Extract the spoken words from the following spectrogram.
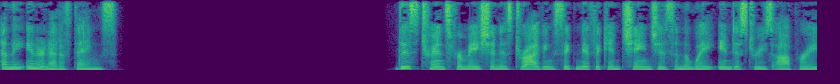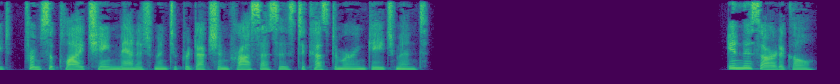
and the Internet of Things. This transformation is driving significant changes in the way industries operate, from supply chain management to production processes to customer engagement. In this article,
